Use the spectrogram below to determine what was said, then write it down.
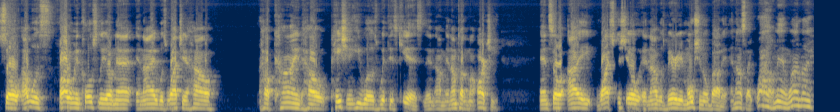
So I was following closely on that, and I was watching how how kind, how patient he was with his kids, and um, and I'm talking about Archie. And so I watched the show, and I was very emotional about it. And I was like, "Wow, man, why am I,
